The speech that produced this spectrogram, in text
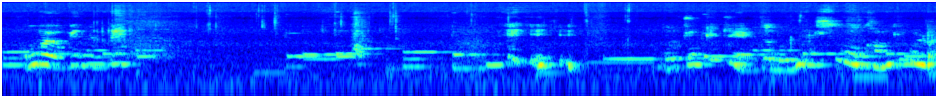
엄마 여기 있는데? 너 쪼끼지 입자 너무 추워. 감기 걸리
